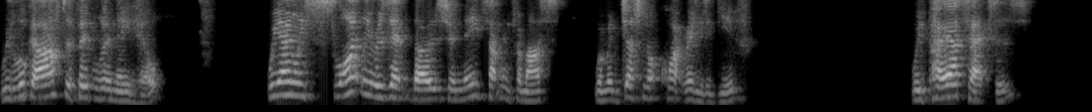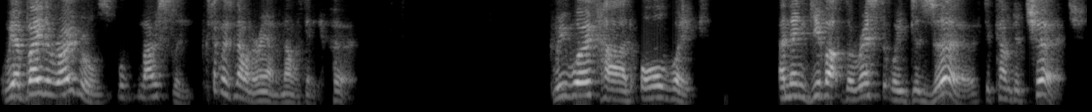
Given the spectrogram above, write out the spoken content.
we look after people who need help. We only slightly resent those who need something from us when we're just not quite ready to give. We pay our taxes we obey the road rules, mostly, except when there's no one around and no one's going to get hurt. We work hard all week and then give up the rest that we deserve to come to church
